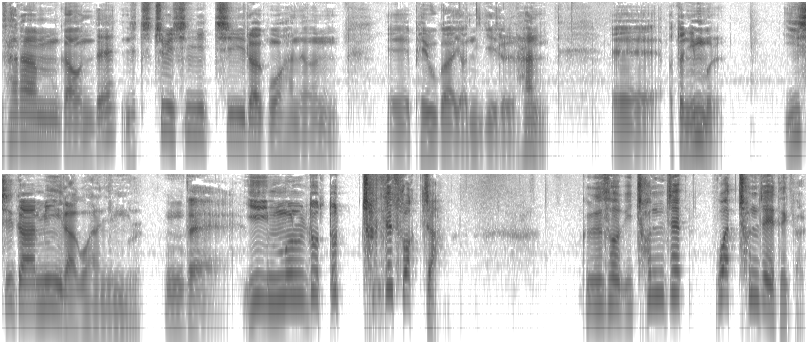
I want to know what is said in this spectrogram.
사람 가운데 이제 치츠미 신이치라고 하는 예, 배우가 연기를 한 예, 어떤 인물 이시가미라고 하는 인물 네. 이 인물도 또 천재 수학자. 그래서 이 천재와 천재의 대결.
